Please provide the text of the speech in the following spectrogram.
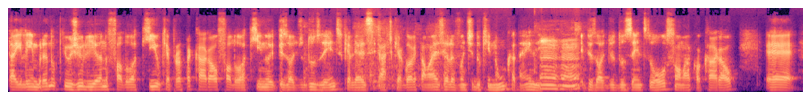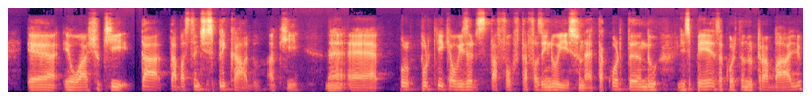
tá? E lembrando que o Juliano falou aqui, o que a própria Carol falou aqui no episódio 200, que aliás acho que agora está mais relevante do que nunca, né? Ele, uhum. Episódio 200, ouçam lá com a Carol. É, é, eu acho que tá, tá bastante explicado aqui, né? É, por, por que, que a Wizards está tá fazendo isso, né? Está cortando despesa, cortando trabalho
